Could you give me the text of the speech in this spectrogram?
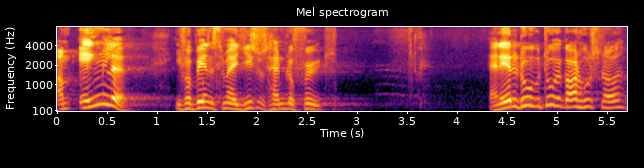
om engle i forbindelse med, at Jesus han blev født? Annette, du, du kan godt huske noget.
